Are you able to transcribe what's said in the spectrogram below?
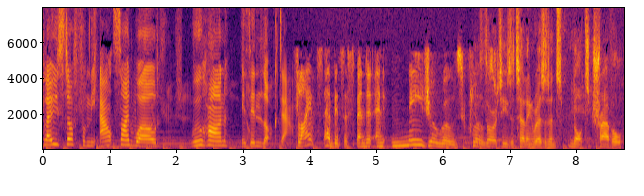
Closed off from the outside world, Wuhan is in lockdown. Flights have been suspended and major roads closed. Authorities are telling residents not to travel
